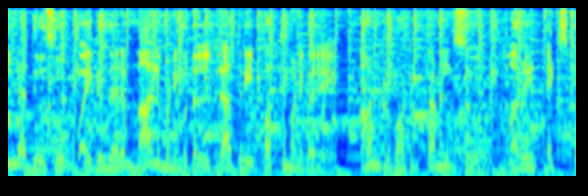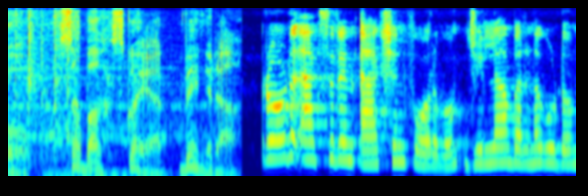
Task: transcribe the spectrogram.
എല്ലാ ദിവസവും വൈകുന്നേരം നാല് മണി മുതൽ രാത്രി പത്ത് മണി വരെ under water tunnel zoo marine expo Sabah square Vengara. Road accident action ഫോറവും ജില്ലാ ഭരണകൂടവും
